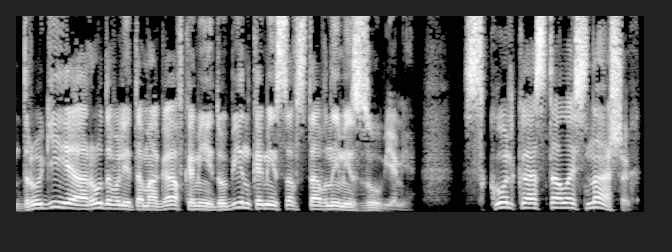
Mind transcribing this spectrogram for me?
Другие орудовали томагавками и дубинками со вставными зубьями. Сколько осталось наших?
